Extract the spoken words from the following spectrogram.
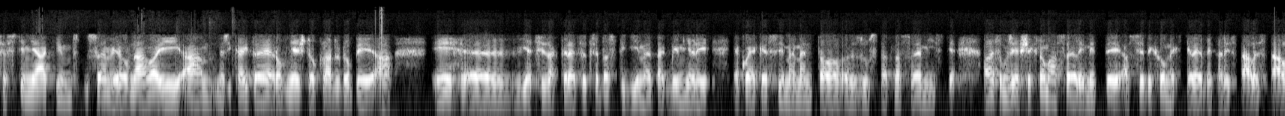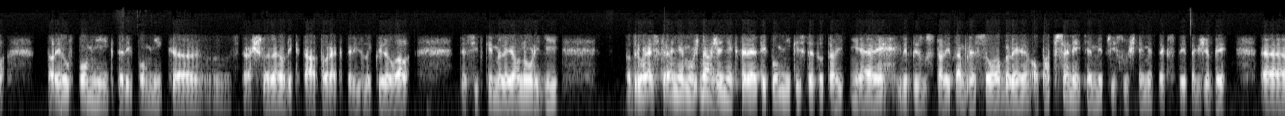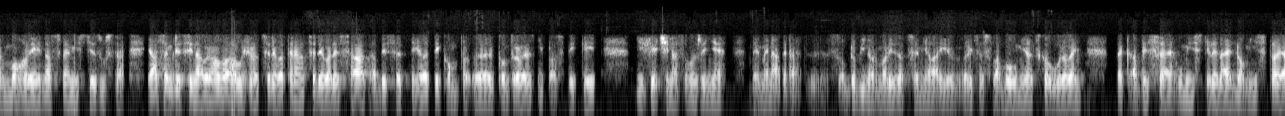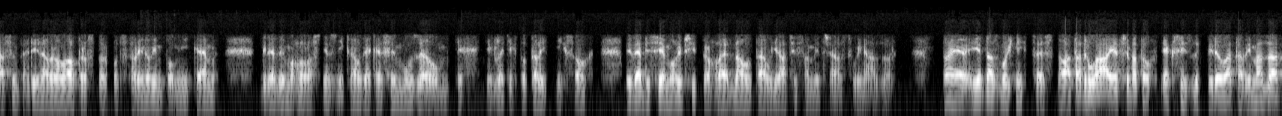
se s tím nějakým způsobem vyrovnávají a říkají, to je rovněž doklad doby a i e, věci, za které se třeba stydíme, tak by měly jako jakési memento zůstat na svém místě. Ale samozřejmě všechno má své limity. Asi bychom nechtěli, aby tady stále stál Stalinův pomník, který pomník e, strašlivého diktátora, který zlikvidoval desítky milionů lidí. Na druhé straně možná, že některé ty pomníky z té totalitní éry, kdyby zůstaly tam, kde jsou, byly opatřeny těmi příslušnými texty, takže by eh, mohly na svém místě zůstat. Já jsem kdysi navrhoval už v roce 1990, aby se tyhle ty eh, kontroverzní plastiky, níž většina samozřejmě zejména teda z období normalizace měla i velice slabou uměleckou úroveň, tak aby se umístili na jedno místo. Já jsem tehdy navrhoval prostor pod Stalinovým pomníkem, kde by mohlo vlastně vzniknout jakési muzeum těch, těchto těch totalitních soch. Lidé by si je mohli přijít prohlédnout a udělat si sami třeba svůj názor. To je jedna z možných cest. No a ta druhá je třeba to jak si zlikvidovat a vymazat.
